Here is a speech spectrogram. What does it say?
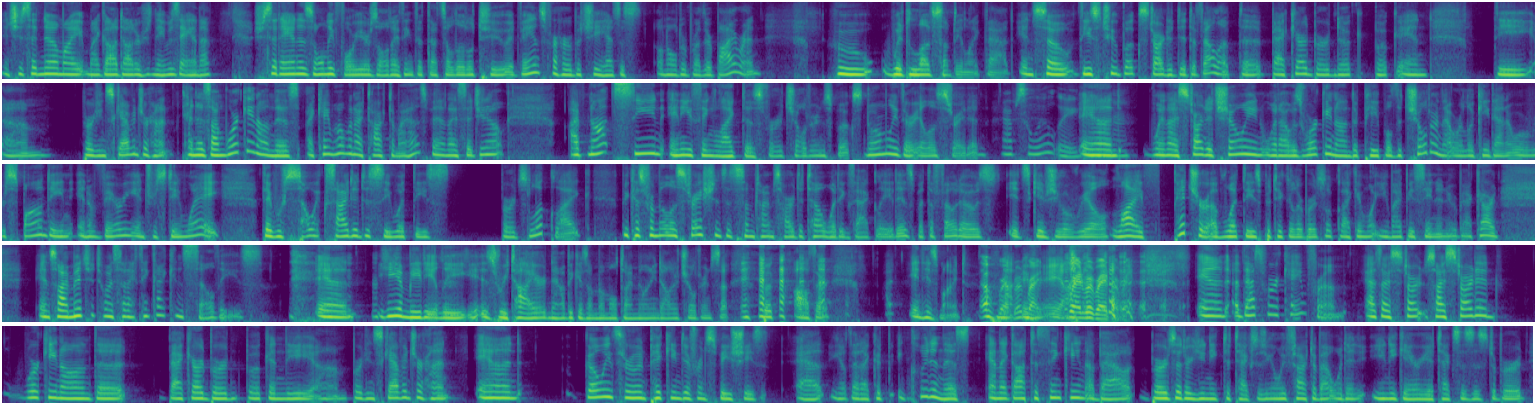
And she said, no, my, my goddaughter, whose name is Anna, she said, Anna's only four years old. I think that that's a little too advanced for her, but she has a an older brother, Byron, who would love something like that. And so these two books started to develop the Backyard Bird book and the um, Birding Scavenger Hunt. And as I'm working on this, I came home and I talked to my husband and I said, you know, I've not seen anything like this for children's books. Normally they're illustrated. Absolutely. And when I started showing what I was working on to people, the children that were looking at it were responding in a very interesting way. They were so excited to see what these birds look like because from illustrations it's sometimes hard to tell what exactly it is but the photos it gives you a real life picture of what these particular birds look like and what you might be seeing in your backyard and so i mentioned to him i said i think i can sell these and he immediately is retired now because i'm a multi-million dollar children's uh, book author uh, in his mind Oh, right, right, in- right. yeah. right, right, right, right, right. and uh, that's where it came from as i start so i started working on the backyard bird book and the um, birding scavenger hunt and going through and picking different species at you know that i could include in this and i got to thinking about birds that are unique to texas you know we've talked about what a unique area texas is to bird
